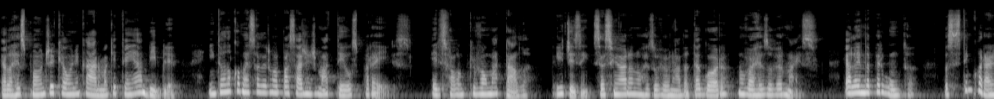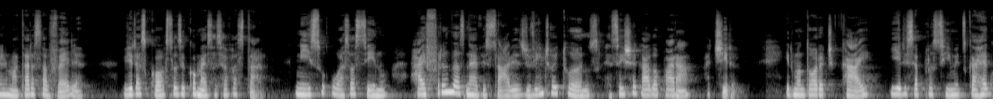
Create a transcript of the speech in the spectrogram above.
Ela responde que a única arma que tem é a Bíblia. Então ela começa a ler uma passagem de Mateus para eles. Eles falam que vão matá-la. E dizem: se a senhora não resolveu nada até agora, não vai resolver mais. Ela ainda pergunta: Vocês têm coragem de matar essa velha? Vira as costas e começa a se afastar. Nisso, o assassino, Raifran das Neves Salles, de 28 anos, recém-chegado ao Pará, atira. Irmã Dorothy cai e ele se aproxima e descarrega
